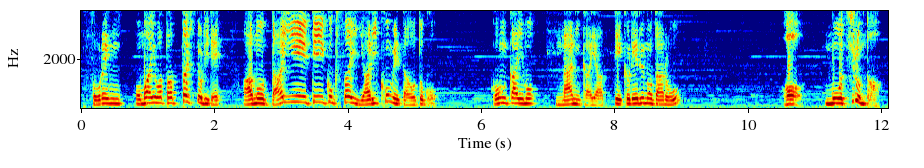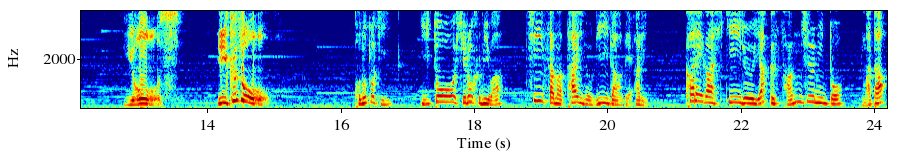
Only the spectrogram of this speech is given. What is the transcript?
それにお前はたった一人であの大英帝国さえやり込めた男。今回も何かやってくれるのだろう？ああもちろんだ。よーし。行くぞ。この時伊藤博文は小さな隊のリーダーであり彼が率いる約30人とまた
